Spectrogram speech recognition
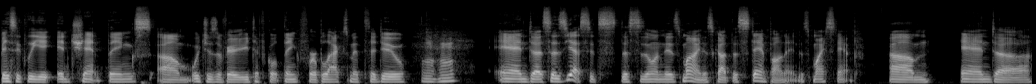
basically enchant things, um, which is a very difficult thing for a blacksmith to do. Mm-hmm. And uh, says, "Yes, it's this one is mine. It's got this stamp on it. It's my stamp." Um, and uh,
